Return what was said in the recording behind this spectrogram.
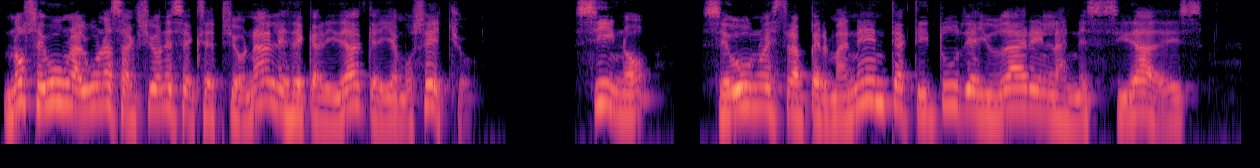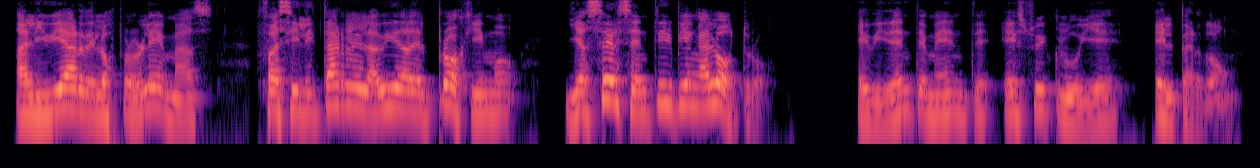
no según algunas acciones excepcionales de caridad que hayamos hecho, sino según nuestra permanente actitud de ayudar en las necesidades, aliviar de los problemas, facilitarle la vida del prójimo y hacer sentir bien al otro. Evidentemente, esto incluye el perdón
